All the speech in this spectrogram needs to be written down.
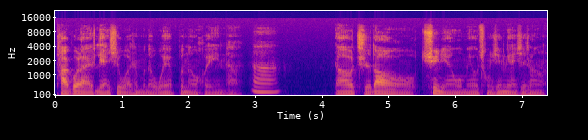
她过来联系我什么的，我也不能回应她。嗯然后直到去年我们又重新联系上了，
